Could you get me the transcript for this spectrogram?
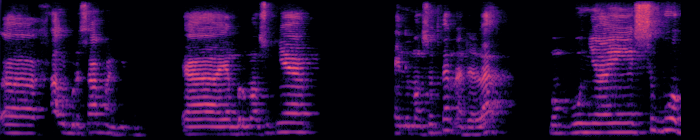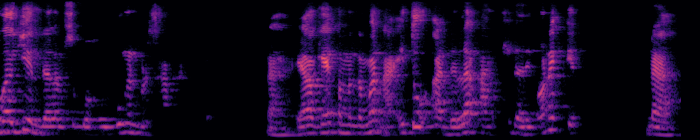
uh, hal bersama gitu. Ya yang bermaksudnya yang dimaksudkan adalah mempunyai sebuah bagian dalam sebuah hubungan bersama gitu. nah ya oke okay, teman-teman. Nah itu adalah arti dari connected nah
